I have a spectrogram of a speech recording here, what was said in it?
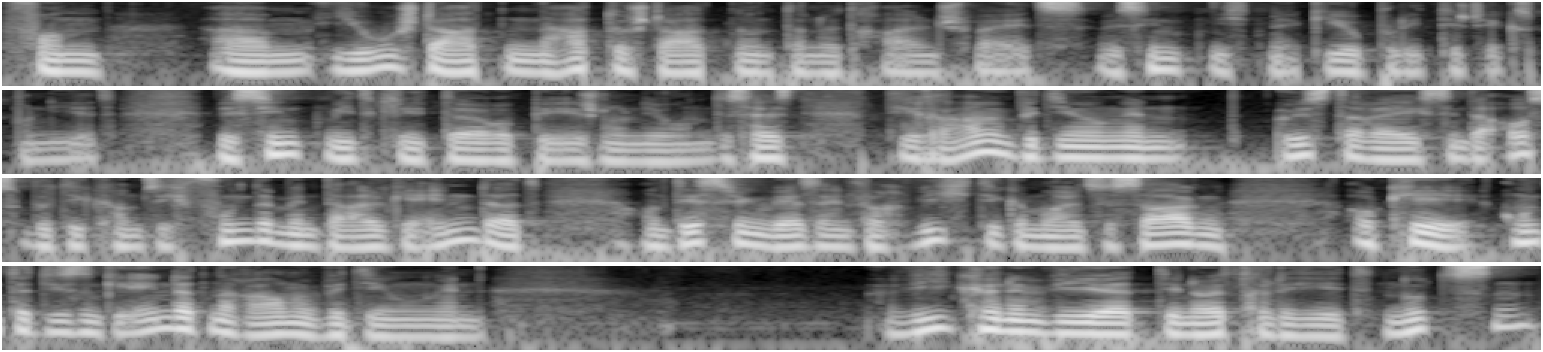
von ähm, EU-Staaten, NATO-Staaten und der neutralen Schweiz. Wir sind nicht mehr geopolitisch exponiert. Wir sind Mitglied der Europäischen Union. Das heißt, die Rahmenbedingungen Österreichs in der Außenpolitik haben sich fundamental geändert. Und deswegen wäre es einfach wichtig, einmal zu sagen, okay, unter diesen geänderten Rahmenbedingungen, wie können wir die Neutralität nutzen?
